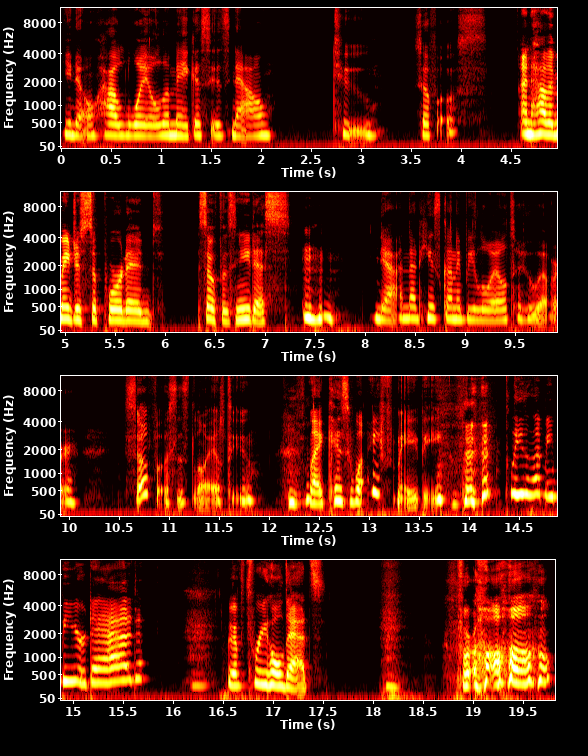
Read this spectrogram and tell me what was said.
you know, how loyal the Magus is now to Sophos. And how the Magus supported Sophos and Eddis. hmm Yeah, and that he's going to be loyal to whoever Sophos is loyal to. like his wife, maybe. Please let me be your dad. We have three whole dads. For all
